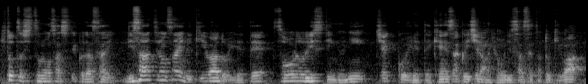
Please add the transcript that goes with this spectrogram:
一つ質問させてください。リサーチの際にキーワードを入れて、 Sold Listing にチェックを入れて検索一覧を表示させたときは、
